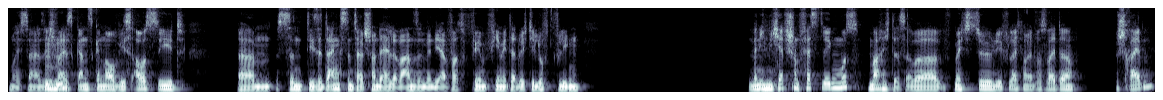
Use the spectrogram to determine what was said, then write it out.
muss ich sagen. Also ich Mhm. weiß ganz genau, wie es aussieht. Ähm, es sind, diese Dunks sind halt schon der helle Wahnsinn, wenn die einfach vier, vier Meter durch die Luft fliegen. Wenn ich mich jetzt schon festlegen muss, mache ich das. Aber möchtest du die vielleicht noch etwas weiter beschreiben?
